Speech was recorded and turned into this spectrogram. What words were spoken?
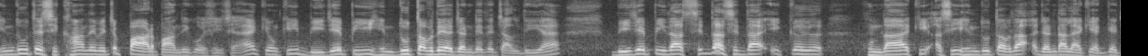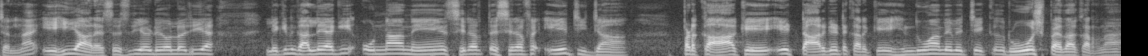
ਹਿੰਦੂ ਤੇ ਸਿੱਖਾਂ ਦੇ ਵਿੱਚ ਪਾੜ ਪਾਉਣ ਦੀ ਕੋਸ਼ਿਸ਼ ਹੈ, ਕਿਉਂਕਿ ਬੀਜੇਪੀ ਹਿੰਦੂਤਵ ਦੇ ਏਜੰਡੇ ਤੇ ਚੱਲਦੀ ਹੈ ਬੀਜੇਪੀ ਦਾ ਸਿੱਧਾ ਸਿੱਧਾ ਇੱਕ ਹੁੰਦਾ ਕਿ ਅਸੀਂ ਹਿੰਦੂਤਵ ਦਾ ਏਜੰਡਾ ਲੈ ਕੇ ਅੱਗੇ ਚੱਲਣਾ ਹੈ। ਇਹੀ ਆਰਐਸਐਸ ਦੀ ਆਈਡੀਓਲੋਜੀ ਹੈ ਲੇਕਿਨ ਗੱਲ ਇਹ ਹੈ ਕਿ ਉਹਨਾਂ ਨੇ ਸਿਰਫ ਤੇ ਸਿਰਫ ਇਹ ਚੀਜ਼ਾਂ ਭੜਕਾ ਕੇ, ਇਹ ਟਾਰਗੇਟ ਕਰਕੇ ਹਿੰਦੂਆਂ ਦੇ ਵਿੱਚ ਇੱਕ ਰੋਸ਼ ਪੈਦਾ ਕਰਨਾ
